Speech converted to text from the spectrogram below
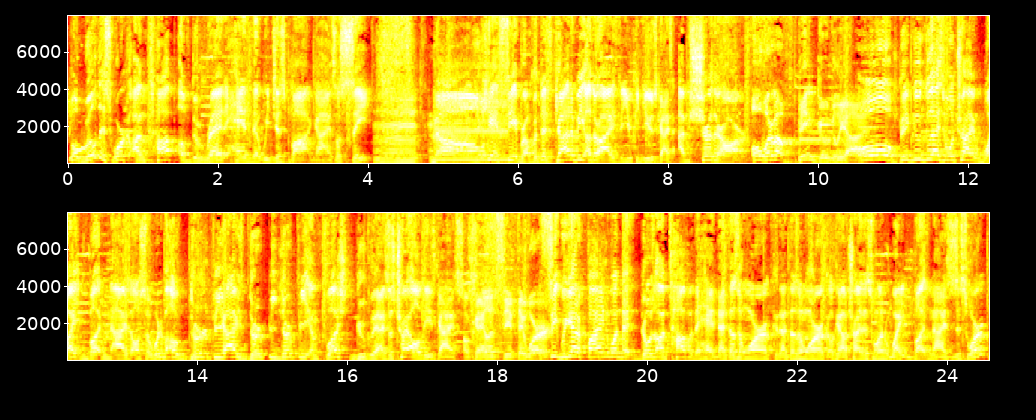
but will this work on top of the red head that we just bought, guys? Let's see. no, you can't see it, bro. But there's gotta be other eyes that you could use, guys. I'm sure there are. Oh, what about big googly eyes? Oh, big googly eyes, and we'll try white button eyes also. What about, oh, derpy eyes, derpy, derpy, and flushed googly eyes. Let's try all these, guys. Okay, let's see if they work. See, we gotta find one that goes on top of the head. That doesn't work, that doesn't work. Okay, I'll try this one. White button eyes, does this work?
